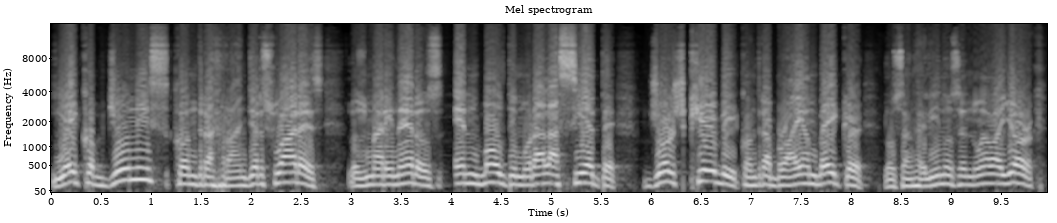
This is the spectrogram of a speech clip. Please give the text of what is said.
Jacob Junis contra Ranger Suárez. Los Marineros en Baltimore a las 7. George Kirby contra Brian Baker. Los Angelinos en Nueva York.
